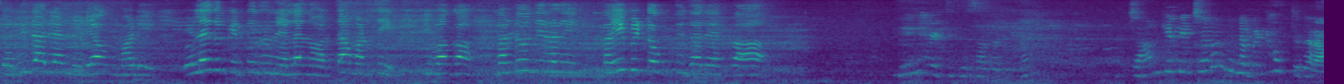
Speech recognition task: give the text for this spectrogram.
ಸರಿದಾರಿಯಲ್ಲಿ ನಡೆಯೋ ಮಾಡಿ. ಒಳ್ಳೇದು ಕೆಟ್ಟದ್ದು ಎಲ್ಲನೂ ಅರ್ಥ ಮಾಡಿಸಿ. ಇವಾಗ ಗಂಡು ನೀರಲ್ಲಿ ಕೈ ಬಿಟ್ಟು ಹೋಗ್ತಿದ್ದಾರೆ ಅಕ್ಕ. ಏನು ಹೇಳ್ತಿದ್ದೆ ಸಾರ್ ಜಾನಕಿ ಟೀಚರು ನಿನ್ನ ಬಿಟ್ಟು ಹೋಗ್ತಿದ್ದಾರಾ?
